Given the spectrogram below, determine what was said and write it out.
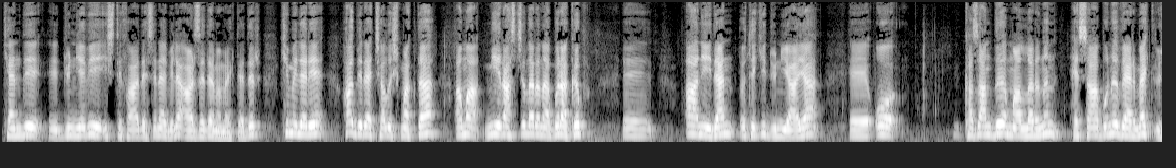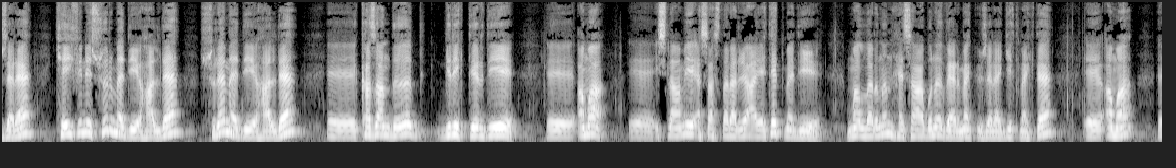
kendi e, dünyevi istifadesine bile arz edememektedir. Kimileri habire çalışmakta ama mirasçılarına bırakıp e, aniden öteki dünyaya e, o kazandığı mallarının hesabını vermek üzere keyfini sürmediği halde, süremediği halde e, kazandığı, biriktirdiği e, ama e, İslami esaslara riayet etmediği mallarının hesabını vermek üzere gitmekte e, ama e,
